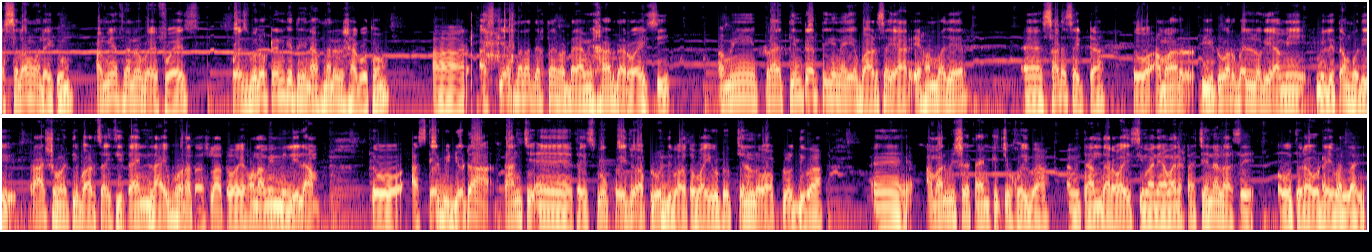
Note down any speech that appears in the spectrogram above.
আসসালামু আলাইকুম। আমি আপনার ভাই ফয়েজ। ফয়েজ ব্লক টেনকে থেকে আপনারা স্বাগতম। আর আজকে আপনারা দেখতে পারবেন, আমি খার দাঁড়ো আইছি। আমি প্রায় তিনটার থেকে নাইয়ে বাড়ছাই আর এখন বাজের সাড়ে চারটা। তো আমার ইউটিউবার বাইর লগে আমি মিলিতাম করি, প্রায় সময় বাড়ছাইছি তাই লাইভ করাত আসলা তো এখন আমি মিলিলাম। তো আজকের ভিডিওটা তান ফেসবুক পেজও আপলোড দিবা, অথবা ইউটিউব চ্যানেলও আপলোড দিবা। আমার বিষয়ে তাই কিছু হইবা। আমি তান দাঁড়ো আইছি মানে আমার একটা চ্যানেল আছে ও তোরা ওটাই ভালো লাগে।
